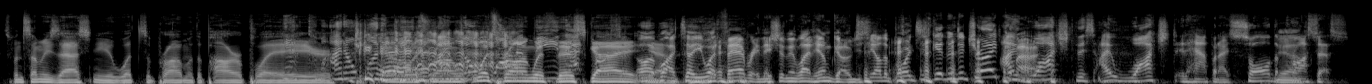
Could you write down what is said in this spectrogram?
it's when somebody's asking you what's the problem with the power play Come or on, I don't want to. what's wrong, what's wrong with this guy. oh, Yeah. boy, I tell you what, Fabbri, they shouldn't have let him go. Did you see all the points he's getting in Detroit? Come I on. watched this. I watched it happen. I saw the Yeah. process,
